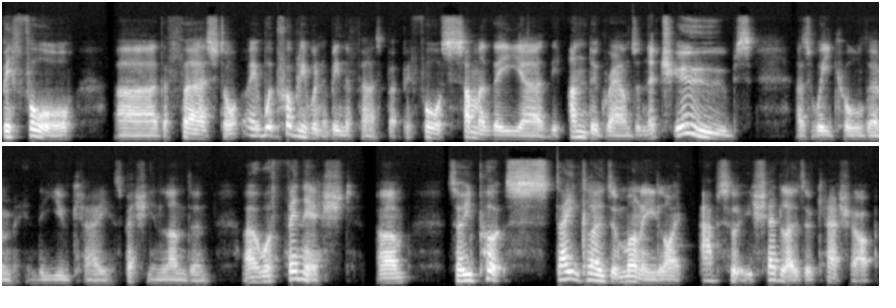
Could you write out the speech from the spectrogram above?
before uh, the first, or it would, probably wouldn't have been the first, but before some of the uh, the undergrounds and the tubes, as we call them in the UK, especially in London, uh, were finished. Um, so he put stake loads of money, like absolutely shed loads of cash up,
